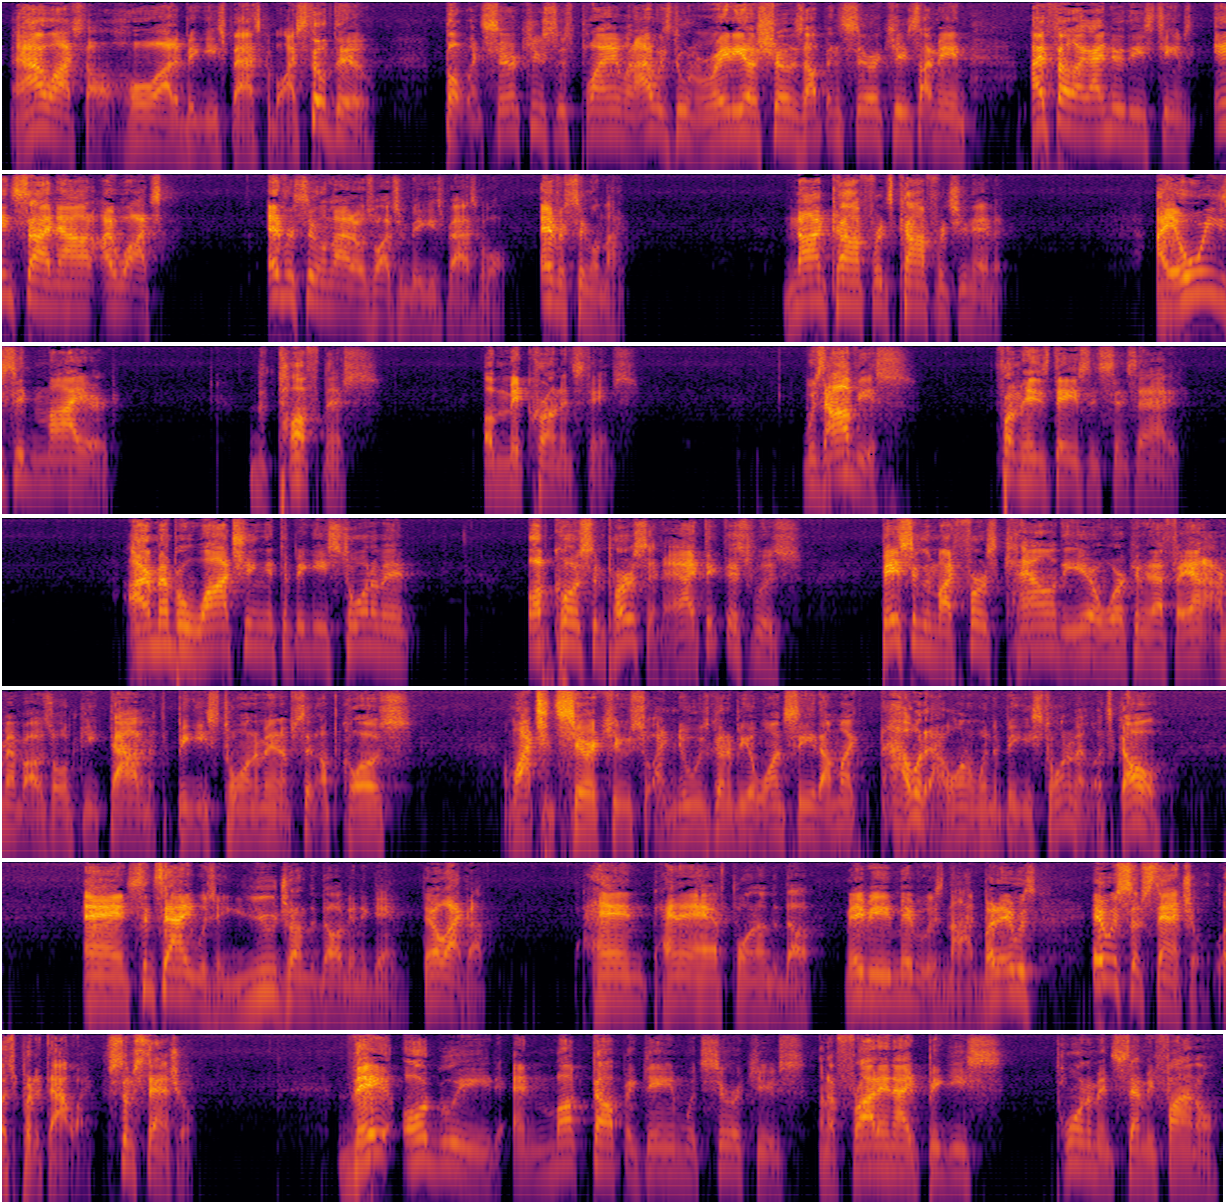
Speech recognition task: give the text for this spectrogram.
And I watched a whole lot of Big East basketball. I still do. But when Syracuse was playing, when I was doing radio shows up in Syracuse, I mean, I felt like I knew these teams inside and out. I watched every single night I was watching Big East basketball. Every single night. Non conference, conference, you name it. I always admired the toughness of Mick Cronin's teams. Was obvious from his days at Cincinnati. I remember watching at the Big East tournament up close in person. And I think this was basically my first calendar year working at FAN. I remember I was all geeked out. I'm at the Big East tournament. I'm sitting up close. I'm watching Syracuse, so I knew it was going to be a one seed. I'm like, how would I want to win the Big East tournament? Let's go. And Cincinnati was a huge underdog in the game. They're like a 10, 10 and a half point underdog. Maybe, maybe it was nine, but it was it was substantial. Let's put it that way. Substantial. They uglied and mucked up a game with Syracuse on a Friday night Big East tournament semifinal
